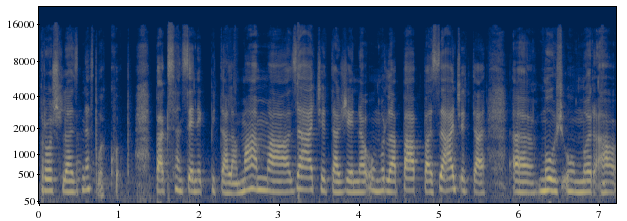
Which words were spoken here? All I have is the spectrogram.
prošla na pokup. Pak sam senek pitala mama, zače ta žena umrla, papa, zače ta uh, muž umr, a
